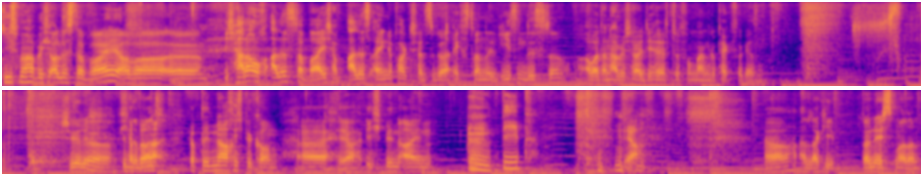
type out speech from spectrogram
diesmal habe ich alles dabei, aber äh, Ich hatte auch alles dabei, ich habe alles eingepackt, ich hatte sogar extra eine Riesenliste, aber dann habe ich halt die Hälfte von meinem Gepäck vergessen. Schwierig. ja, ich habe hab die Nachricht bekommen. Äh, ja, ich bin ein Piep. Ja, Ja, unlucky. Beim nächsten Mal dann.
